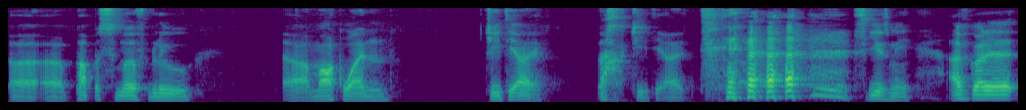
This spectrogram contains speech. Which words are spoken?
a, a Papa Smurf Blue uh, Mark One GTI. Ugh, GTI. Excuse me. I've got a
